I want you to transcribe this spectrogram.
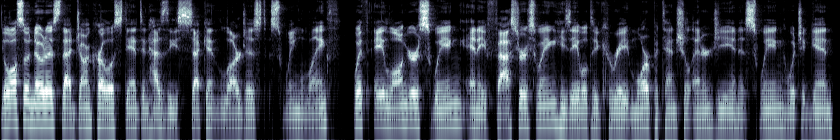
You'll also notice that Giancarlo Stanton has the second largest swing length. With a longer swing and a faster swing, he's able to create more potential energy in his swing, which again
